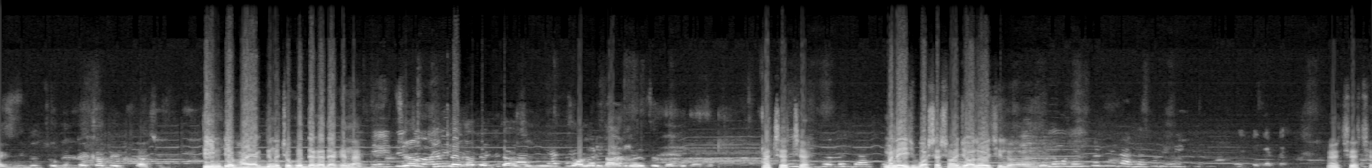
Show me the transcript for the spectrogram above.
একদিকে চোখের দেখা দেখতে আসি। তিনটে ভাই একদিনও চোখের দেখা দেখে না? চোখের দেখা দেখতে আসি জলের দাগ রয়েছে। আচ্ছা আচ্ছা। মানে এই বর্ষার সময় জল হয়েছিল? আচ্ছা আচ্ছা।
